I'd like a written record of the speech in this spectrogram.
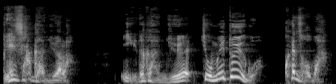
别瞎感觉了，你的感觉就没对过，快走吧。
